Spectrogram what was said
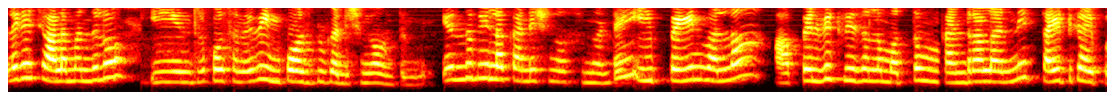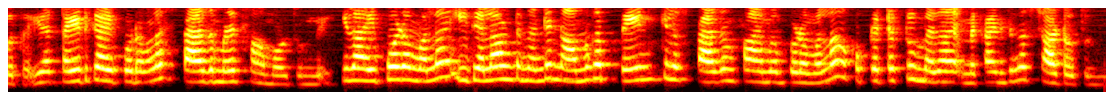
అలాగే చాలా మందిలో ఈ ఇంటర్ కోర్స్ అనేది ఇంపాసిబుల్ కండిషన్గా ఉంటుంది. ఎందుకు ఇలా కండిషన్ వస్తుందంటే ఈ పెయిన్ వల్ల ఆ పెల్విక్ రీజన్లో మొత్తం కండరాలన్నీ టైట్గా అయిపోతాయి. ఇలా టైట్గా అయిపోవడం వల్ల స్పాజం అనేది ఫామ్ అవుతుంది. ఇలా అయిపోవడం వల్ల ఇది ఎలా ఉంటుందంటే నార్మల్గా పెయిన్కి ఇలా స్పాజం ఫామ్ అయిపోవడం వల్ల ఒక ప్రొటెక్టివ్ మెకానిజం గా స్టార్ట్ అవుతుంది.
